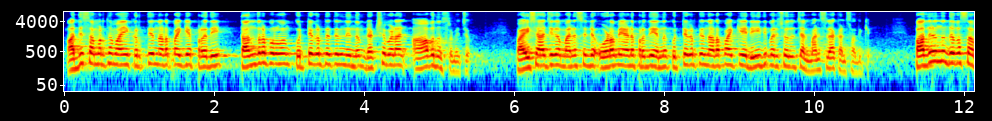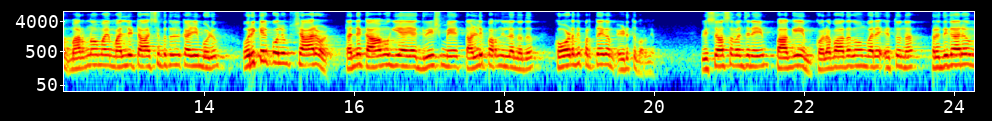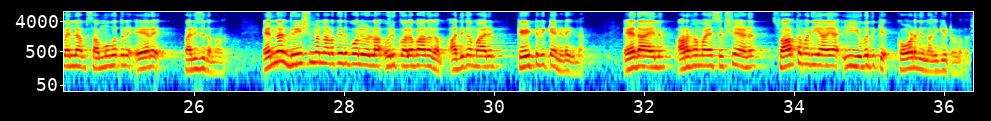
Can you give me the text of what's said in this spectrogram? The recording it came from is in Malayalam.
അതിസമർത്ഥമായി കൃത്യം നടപ്പാക്കിയ പ്രതി തന്ത്രപൂർവം കുറ്റകൃത്യത്തിൽ നിന്നും രക്ഷപ്പെടാൻ ആവതും ശ്രമിച്ചു. പൈശാചിക മനസ്സിന്റെ ഉടമയാണ് പ്രതി എന്ന് കുറ്റകൃത്യം നടപ്പാക്കിയ രീതി പരിശോധിച്ചാൽ മനസ്സിലാക്കാൻ സാധിക്കും. പതിനൊന്ന് ദിവസം മരണവുമായി മല്ലിട്ട് ആശുപത്രിയിൽ കഴിയുമ്പോഴും ഒരിക്കൽ പോലും ഷാരോൺ തന്റെ കാമുകിയായ ഗ്രീഷ്മയെ തള്ളിപ്പറഞ്ഞില്ലെന്നത് കോടതി പ്രത്യേകം എടുത്തു പറഞ്ഞു. വിശ്വാസവഞ്ചനയും പകയും കൊലപാതകവും വരെ എത്തുന്ന പ്രതികാരവുമെല്ലാം സമൂഹത്തിന് ഏറെ പരിചിതമാണ്. എന്നാൽ ഗ്രീഷ്മ നടത്തിയതുപോലെയുള്ള ഒരു കൊലപാതകം അധികമാരും കേട്ടിരിക്കാനിടയില്ല. ഏതായാലും അർഹമായ ശിക്ഷയാണ് സ്വാർത്ഥമതിയായ ഈ യുവതിക്ക് കോടതി നൽകിയിട്ടുള്ളത്.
